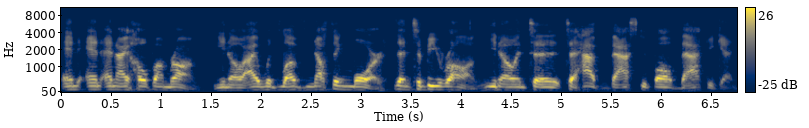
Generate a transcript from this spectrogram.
and and and I hope I'm wrong. You know, I would love nothing more than to be wrong. You know, and to to have basketball back again.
